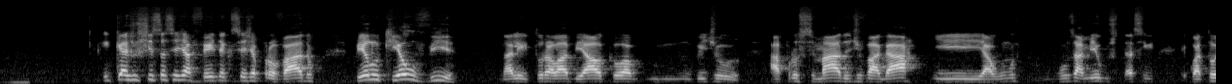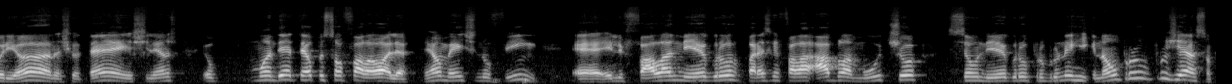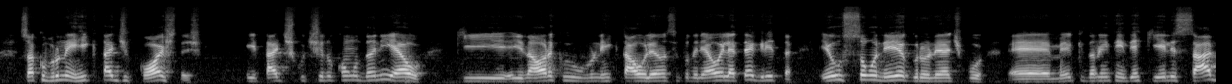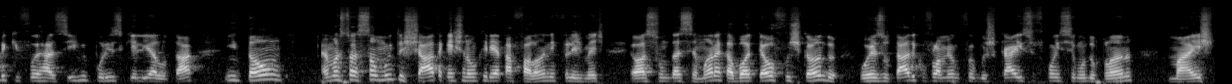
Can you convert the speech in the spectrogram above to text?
E que a justiça seja feita, que seja aprovado. Pelo que eu vi na leitura labial, que eu, um vídeo aproximado, devagar, e alguns, alguns amigos assim equatorianos que eu tenho, chilenos, eu mandei até o pessoal falar, olha, realmente no fim é, ele fala negro, parece que ele fala habla mucho seu negro pro Bruno Henrique, não pro, pro Gerson. Só que o Bruno Henrique tá de costas e tá discutindo com o Daniel, que e na hora que o Bruno Henrique tá olhando assim pro Daniel, ele até grita: "Eu sou negro", né? Tipo, é, meio que dando a entender que ele sabe que foi racismo e por isso que ele ia lutar. Então, é uma situação muito chata que a gente não queria estar tá falando, infelizmente é o assunto da semana, acabou até ofuscando o resultado que o Flamengo foi buscar, isso ficou em segundo plano, mas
